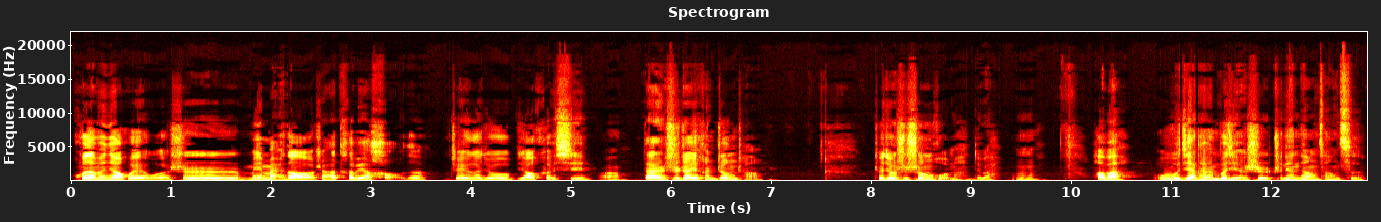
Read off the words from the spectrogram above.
湖南文交会，我是没买到啥特别好的，这个就比较可惜啊。但是这也很正常，这就是生活嘛，对吧？嗯，好吧，五五间开门不解释，春天堂藏词。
